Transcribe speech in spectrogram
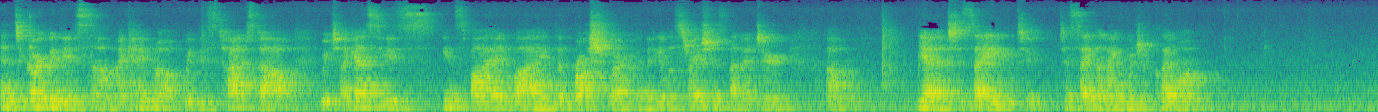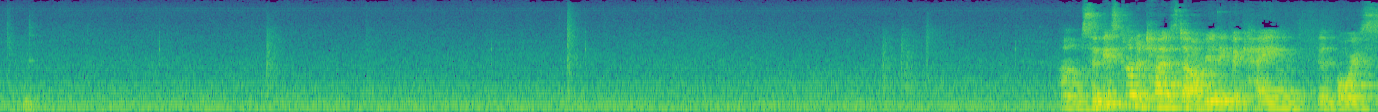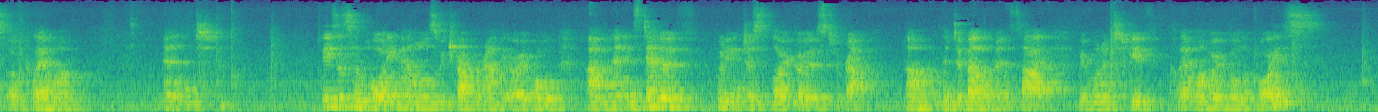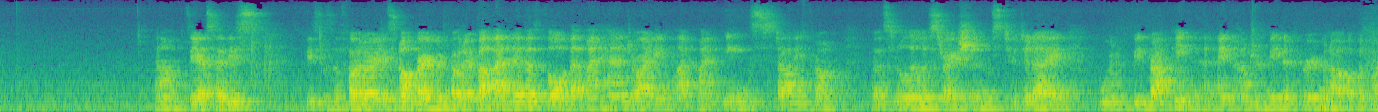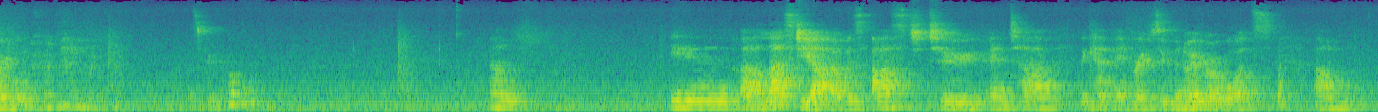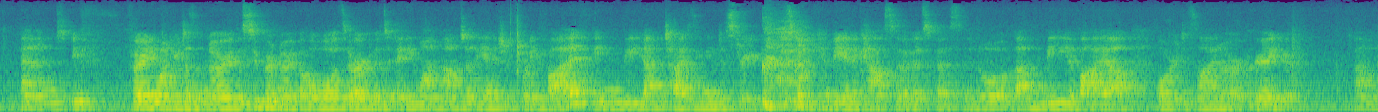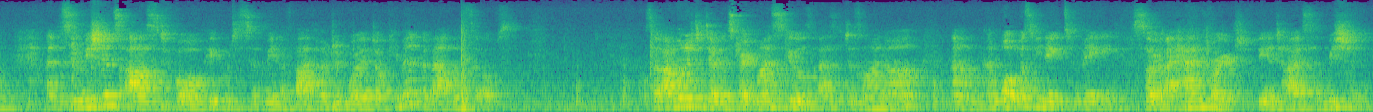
And to go with this, um, I came up with this type style, which I guess is inspired by the brushwork and the illustrations that I do. Um, yeah, to say to, to say the language of Claremont. Um, so this kind of type style really became the voice of Claremont. And these are some hoarding panels which wrap around the oval. Um, and instead of putting just logos to wrap um, the development site, we wanted to give Claremont Oval a voice. Um, yeah, so this this is a photo. It's not a very good photo, but I never thought that my handwriting, like my inks, starting from personal illustrations to today, would be wrapping an 800 metre perimeter of an oval. That's pretty cool. Um, in uh, last year, I was asked to enter the Campaign Brief Supernova Awards, um, and if for anyone who doesn't know, the Supernova Awards are open to anyone under the age of 25 in the advertising industry. So you can be an account service person or a media buyer or a designer or a creative. Um, and submissions asked for people to submit a 500 word document about themselves. So I wanted to demonstrate my skills as a designer um, and what was unique to me. So I handwrote the entire submission.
